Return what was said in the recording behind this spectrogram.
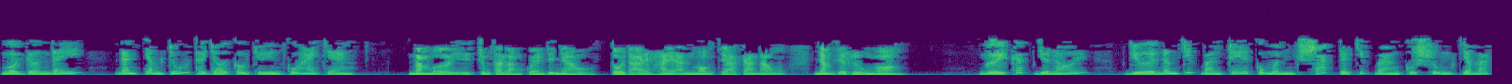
ngồi gần đấy, đang chăm chú theo dõi câu chuyện của hai chàng. Năm mới chúng ta làm quen với nhau, tôi đãi hai anh món chả cá nóng, nhắm với rượu ngon. Người khách vừa nói, vừa nâng chiếc bàn tre của mình sát vào chiếc bàn của Sung và Bách.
